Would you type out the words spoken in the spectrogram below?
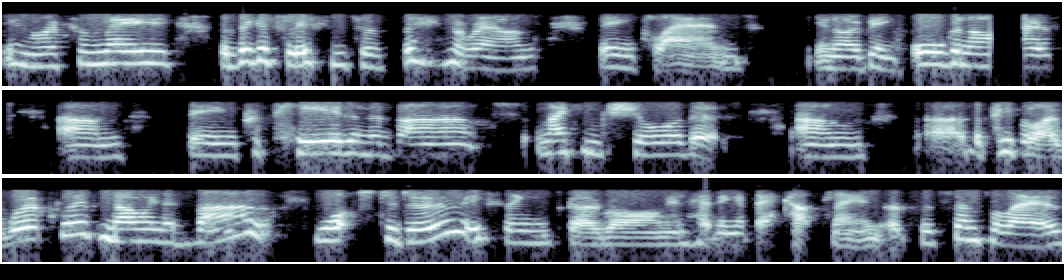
You know, for me, the biggest lessons have been around being planned, you know, being organised, um, being prepared in advance, making sure that um, uh, the people I work with know in advance what to do if things go wrong and having a backup plan. It's as simple as,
